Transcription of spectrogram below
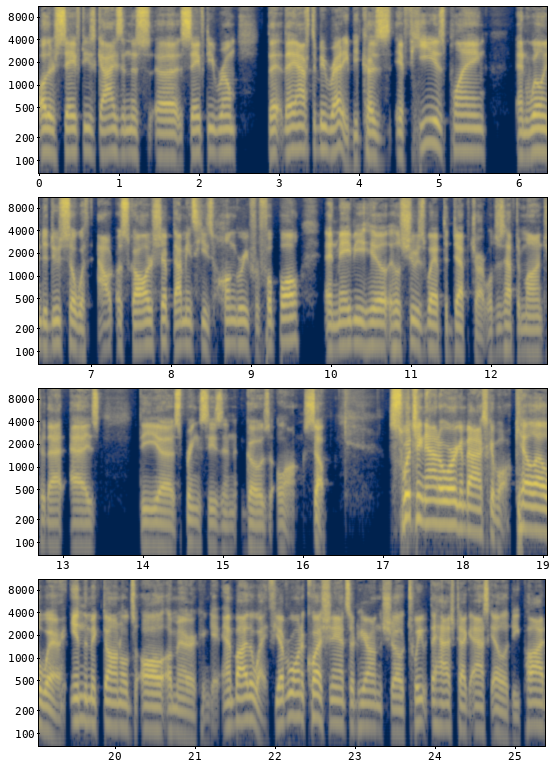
other safeties guys in this uh, safety room they, they have to be ready because if he is playing and willing to do so without a scholarship that means he's hungry for football and maybe he'll he'll shoot his way up the depth chart. We'll just have to monitor that as the uh, spring season goes along. So Switching now to Oregon basketball, Kel'el Ware in the McDonald's All American game. And by the way, if you ever want a question answered here on the show, tweet with the hashtag AskLODPod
